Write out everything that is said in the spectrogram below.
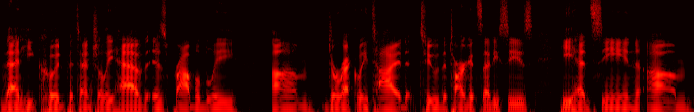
that he could potentially have is probably um, directly tied to the targets that he sees. He had seen, um,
